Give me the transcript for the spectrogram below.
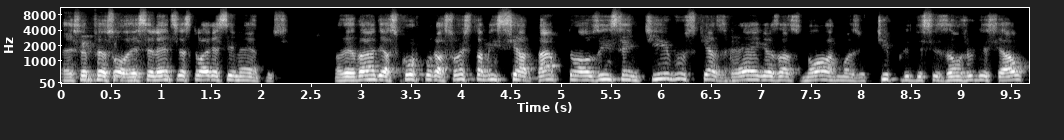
É professor. Excelentes esclarecimentos. Na verdade, as corporações também se adaptam aos incentivos que as regras, as normas, o tipo de decisão judicial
